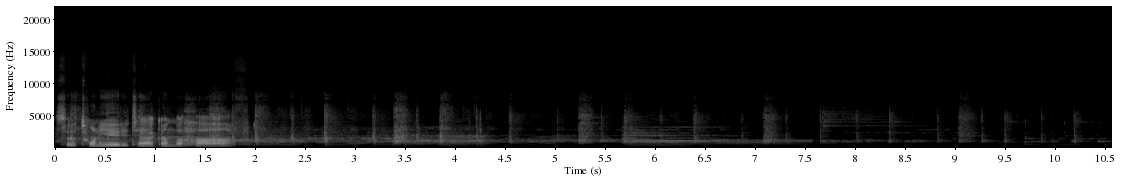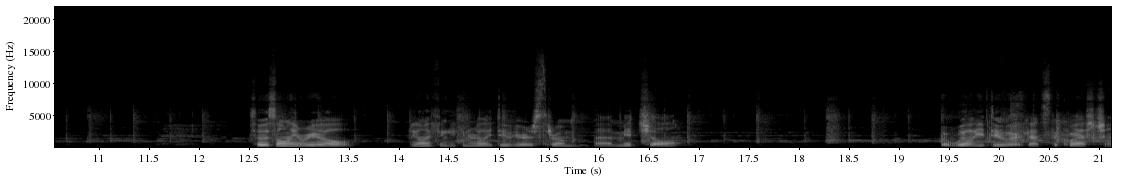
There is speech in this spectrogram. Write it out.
So 28 attack on the Hoff. So his only real, the only thing he can really do here is throw uh, Mitchell. But will he do it? That's the question.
